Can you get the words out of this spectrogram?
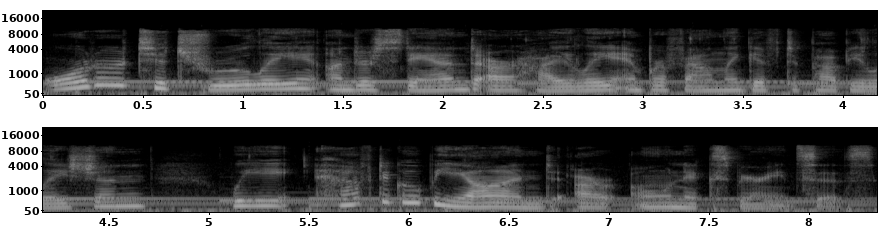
order to truly understand our highly and profoundly gifted population, we have to go beyond our own experiences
